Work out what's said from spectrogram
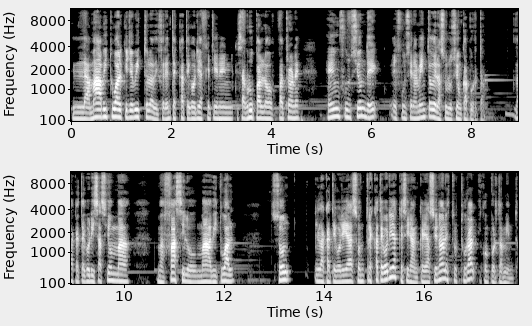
La más habitual que yo he visto, las diferentes categorías que tienen, que se agrupan los patrones, es en función del el funcionamiento de la solución que aportan. La categorización más, más fácil o más habitual son son tres categorías que serán creacional, estructural y comportamiento.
